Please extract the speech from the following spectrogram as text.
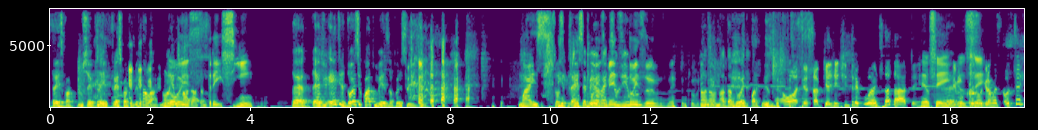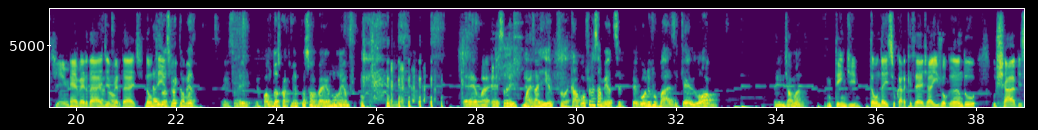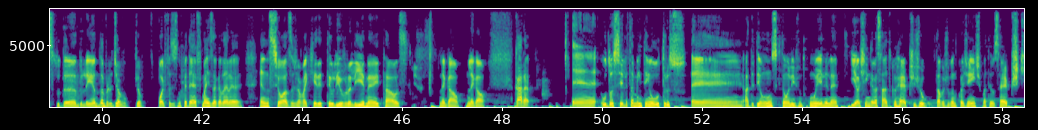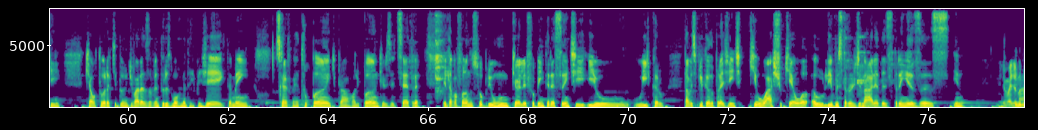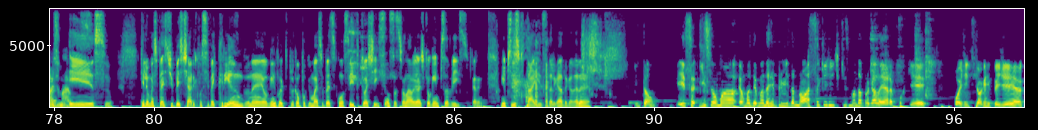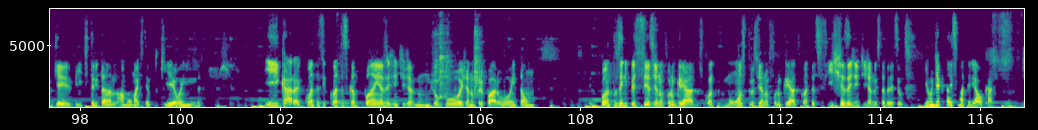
Três, quatro, não sei, por aí, três, quatro meses tá lá. Não dois, lembro a data. Não. Três, cinco. É, é de, entre dois e quatro meses, uma coisa assim. Mas se você quiser receber dois antes meses o livro... e dois anos, né? Não, não, nada doido, para com isso. Não, ó, você sabe que a gente entregou antes da data, hein? Eu sei, é, eu sei. O cronograma todo certinho. É verdade, é, é verdade. Não é tem o que reclamar. Meses, é isso aí. Eu falo dois, quatro meses porque eu sou velho, eu não lembro. é, é isso aí. Mas aí, acabou o financiamento, você pegou o livro base e quer ele logo, a gente já manda. Entendi. Então, daí, se o cara quiser já ir jogando o Chaves, estudando, lendo, na verdade já, já pode fazer isso no PDF, mas a galera é, é ansiosa, já vai querer ter o livro ali, né, e tal. Legal, legal. Cara, é, o dossiê ele também tem outros é, ADD11 que estão ali junto com ele, né? E eu achei engraçado que o Herpes jog, tava jogando com a gente, o Matheus Herpes, que, que é autor aqui do, de várias aventuras do movimento RPG, que também escreve para Retropunk, para Punkers, etc. Ele tava falando sobre um que ele achou bem interessante e o, o Ícaro tava explicando pra gente que eu acho que é o, é o livro extraordinário das estranhezas Inimaginável. Isso. Que ele é uma espécie de bestiário que você vai criando, né? Alguém pode explicar um pouquinho mais sobre esse conceito que eu achei sensacional. Eu acho que alguém precisa ver isso, cara. Alguém precisa escutar isso, tá ligado, galera? Então, isso, isso é, uma, é uma demanda reprimida nossa que a gente quis mandar pra galera, porque, pô, a gente joga RPG há o quê? 20, 30 anos, o Ramon mais tempo do que eu ainda. E, cara, quantas e quantas campanhas a gente já não jogou, já não preparou, então quantos NPCs já não foram criados, quantos monstros já não foram criados, quantas fichas a gente já não estabeleceu. E onde é que tá esse material, cara?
